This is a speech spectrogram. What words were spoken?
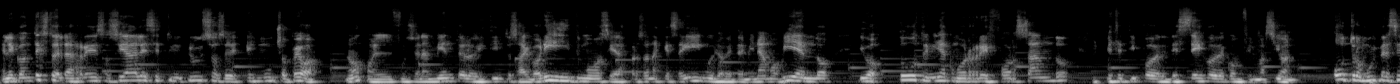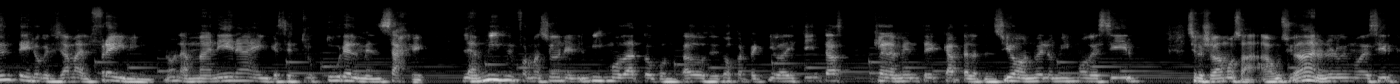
En el contexto de las redes sociales esto incluso es mucho peor, ¿no? con el funcionamiento de los distintos algoritmos y de las personas que seguimos y lo que terminamos viendo. Digo, todo termina como reforzando este tipo de sesgo de confirmación. Otro muy presente es lo que se llama el framing, ¿no? la manera en que se estructura el mensaje. La misma información, el mismo dato contados de dos perspectivas distintas claramente capta la atención. No es lo mismo decir, si lo llevamos a, un ciudadano, no es lo mismo decir,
